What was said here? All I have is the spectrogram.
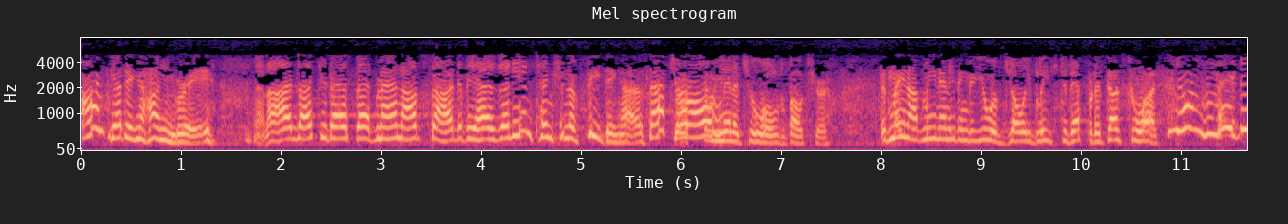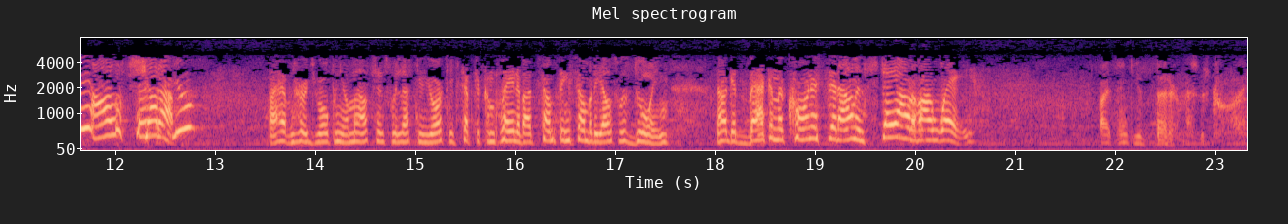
I'm getting hungry. And I'd like you to ask that man outside if he has any intention of feeding us. That's just all. a minute, you old vulture. It may not mean anything to you if Joey bleeds to death, but it does to us. Young lady, I'll Shut up. you. I haven't heard you open your mouth since we left New York except to complain about something somebody else was doing. Now get back in the corner, sit down, and stay out of our way. I think you'd better, Mrs. Troy.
